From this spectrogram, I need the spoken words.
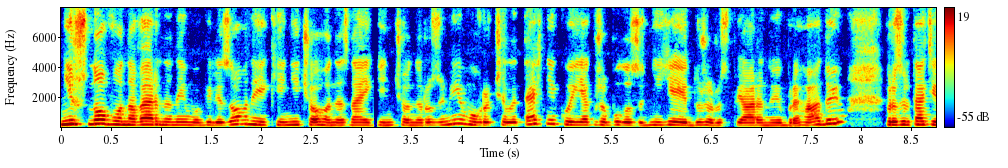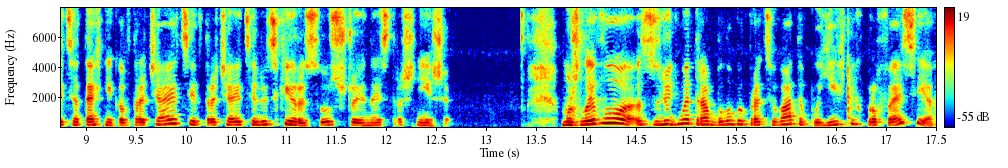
ніж новонавернений мобілізований, який нічого не знає, який нічого не розуміє, йому вручили техніку, і як вже було з однією дуже розпіареною бригадою, в результаті ця техніка втрачається і втрачається людський ресурс, що є найстрашніше. Можливо, з людьми треба було би працювати по їхніх професіях.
